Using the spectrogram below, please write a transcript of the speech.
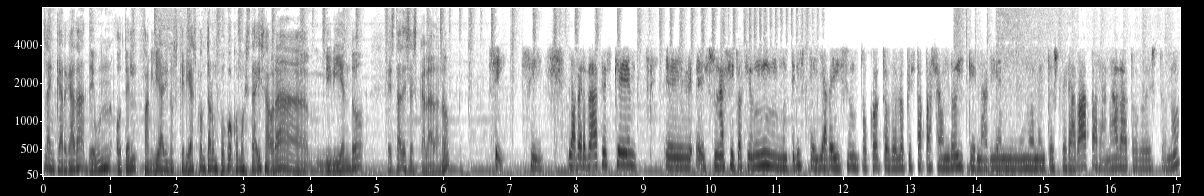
la encargada de un hotel familiar y nos querías contar un poco cómo estáis ahora viviendo esta desescalada, ¿no? Sí, sí. La verdad es que eh, es una situación muy triste. Ya veis un poco todo lo que está pasando y que nadie en ningún momento esperaba para nada todo esto, ¿no?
